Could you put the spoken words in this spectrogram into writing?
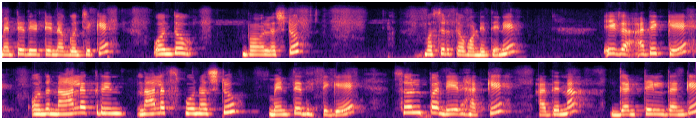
ಮೆಂತ್ಯದಿಟ್ಟಿನ ಗೊಜ್ಜಿಗೆ ಒಂದು ಬೌಲಷ್ಟು ಮೊಸರು ತೊಗೊಂಡಿದ್ದೀನಿ. ಈಗ ಅದಕ್ಕೆ ಒಂದು ನಾಲ್ಕರಿಂದ, ನಾಲ್ಕು ಸ್ಪೂನಷ್ಟು ಮೆಂತ್ಯದ ಹಿಟ್ಟಿಗೆ ಸ್ವಲ್ಪ ನೀರು ಹಾಕಿ ಅದನ್ನು ಗಂಟಿಲ್ದಂಗೆ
